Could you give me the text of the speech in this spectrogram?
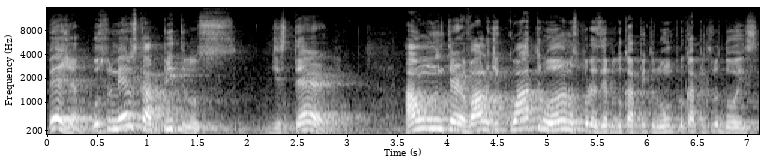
Veja, os primeiros capítulos de Esther, há um intervalo de quatro anos, por exemplo, do capítulo 1 para o capítulo 2.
